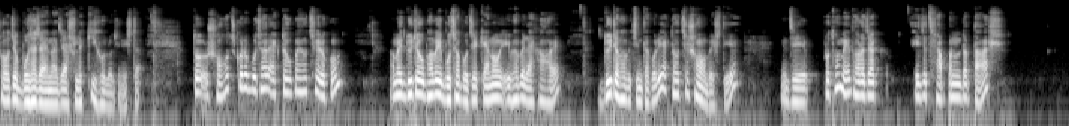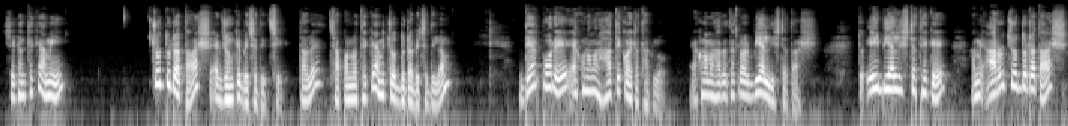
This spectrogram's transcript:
সহজে বোঝা যায় না যে আসলে কি হলো জিনিসটা। তো সহজ করে বোঝার একটা উপায় হচ্ছে এরকম, আমি দুইটা উভাবেই বোঝাবো যে কেন এভাবে লেখা হয়। দুইটাভাবে চিন্তা করি, একটা হচ্ছে সমাবেশ দিয়ে। যে প্রথমে ধরা যাক এই যে ছাপ্পান্নটা তাস, সেখান থেকে আমি চোদ্দোটা তাস একজনকে বেছে দিচ্ছি। তাহলে ছাপ্পান্ন থেকে আমি চোদ্দোটা বেছে দিলাম। দেওয়ার পরে এখন আমার হাতে কয়টা থাকল? এখন আমার হাতে থাকল আর বিয়াল্লিশটা তাস। তো এই বিয়াল্লিশটা থেকে আমি আরও চোদ্দোটা তাস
